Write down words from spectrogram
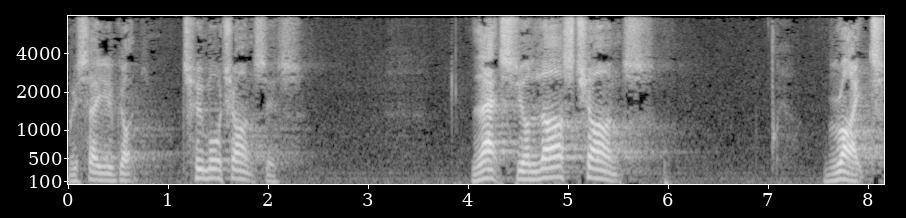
We say you've got two more chances. That's your last chance. Right.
